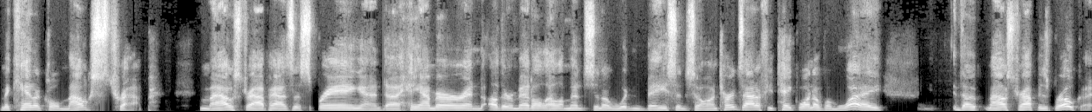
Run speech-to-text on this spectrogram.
mechanical mouse trap. Mouse has a spring and a hammer and other metal elements and a wooden base and so on. Turns out if you take one of them away, the mousetrap is broken.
